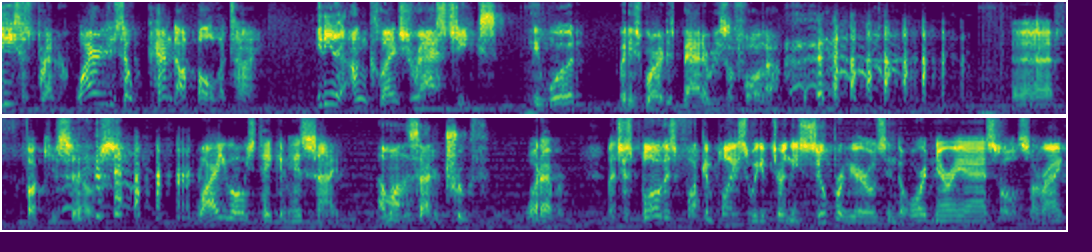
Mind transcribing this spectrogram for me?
Jesus, Brenner, why are you so penned up all the time? You need to unclench your ass cheeks. He would, but he's worried his batteries will fall out. Ah, fuck yourselves. why are you always taking his side? I'm on the side of truth. Whatever. Let's just blow this fucking place so we can turn these superheroes into ordinary assholes, alright?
